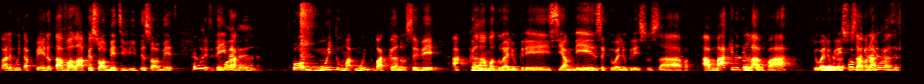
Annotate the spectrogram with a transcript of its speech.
vale muito a pena. Eu estava lá pessoalmente, vi pessoalmente. É bem bacana. Velho. Pô, muito, muito bacana. Você vê a cama do Hélio Grace, a mesa que o Hélio Grace usava, a máquina de lavar que o Hélio Grace usava na casa.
